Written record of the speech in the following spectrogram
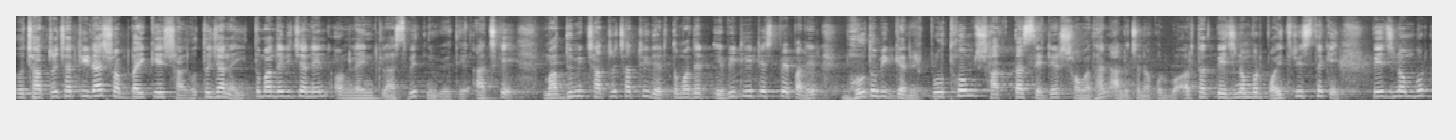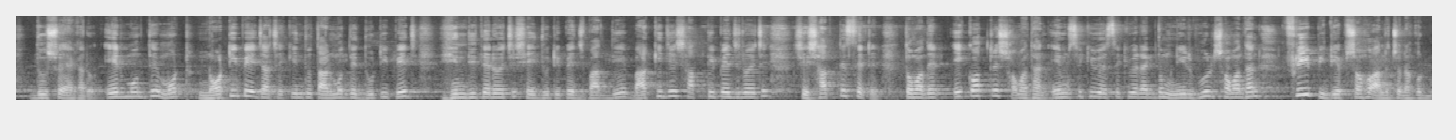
তো ছাত্রছাত্রীরা সবাইকে স্বাগত জানাই তোমাদেরই চ্যানেল অনলাইন ক্লাস উইথ নিবেতে আজকে মাধ্যমিক ছাত্রছাত্রীদের তোমাদের এবিটিএ টেস্ট পেপারের ভৌত বিজ্ঞানের প্রথম সাতটা সেটের সমাধান আলোচনা করব। অর্থাৎ পেজ নম্বর পঁয়ত্রিশ থেকে পেজ নম্বর দুশো এগারো। এর মধ্যে মোট নটি পেজ আছে, কিন্তু তার মধ্যে দুটি পেজ হিন্দিতে রয়েছে, সেই দুটি পেজ বাদ দিয়ে বাকি যে সাতটি পেজ রয়েছে, সেই সাতটি সেটের তোমাদের একত্রে সমাধান এমসিকিউ এসিকিউ এর একদম নির্ভুল সমাধান ফ্রি পিডিএফ সহ আলোচনা করব।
